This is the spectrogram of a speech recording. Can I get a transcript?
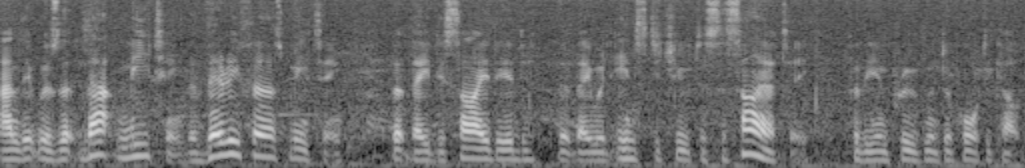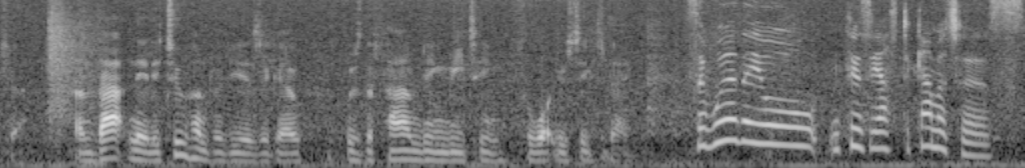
And it was at that meeting, the very first meeting, that they decided that they would institute a society for the improvement of horticulture. And that, nearly 200 years ago, was the founding meeting for what you see today. So were they all enthusiastic amateurs?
